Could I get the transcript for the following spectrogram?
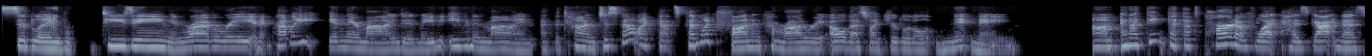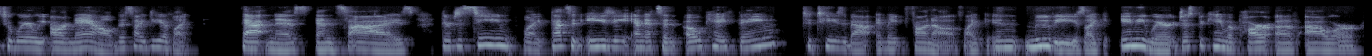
sibling teasing and rivalry, and it probably in their mind and maybe even in mine at the time just felt like that's kind of like fun and camaraderie. Oh, that's like your little nickname. Um, and I think that that's part of what has gotten us to where we are now. This idea of like fatness and size, there just seem like that's an easy and it's an okay thing to tease about and make fun of. Like in movies, like anywhere, it just became a part of our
